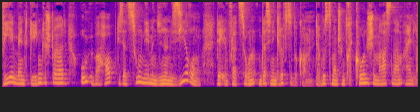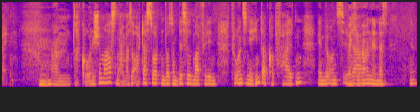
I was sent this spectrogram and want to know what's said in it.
vehement gegengesteuert, um überhaupt dieser zunehmenden Dynamisierung der Inflation, um das in den Griff zu bekommen. Da musste man schon drakonische Maßnahmen einleiten mhm. ähm, drakonische Maßnahmen. Also auch das sollten wir so ein bisschen mal für, den, für uns in den Hinterkopf halten, wenn wir uns. Welche da, waren denn das? Ne?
